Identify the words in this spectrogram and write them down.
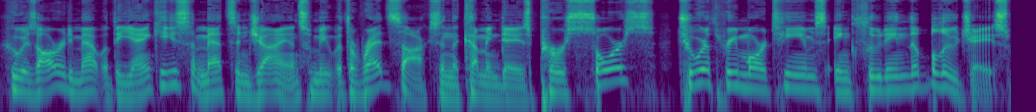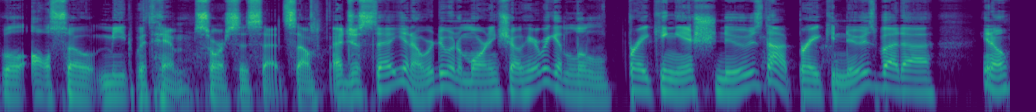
who has already met with the Yankees, Mets, and Giants, will meet with the Red Sox in the coming days. Per source, two or three more teams, including the Blue Jays, will also meet with him, sources said. So I just, uh, you know, we're doing a morning show here. We get a little breaking ish news, not breaking news, but, uh, you know,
